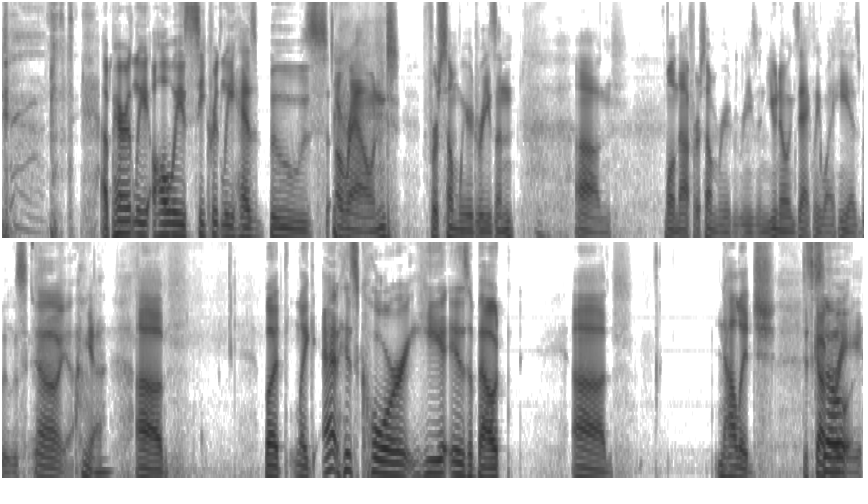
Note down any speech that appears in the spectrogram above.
apparently, always secretly has booze around for some weird reason. Um, well, not for some weird reason. You know exactly why he has booze. Oh yeah. Yeah. Uh, but like at his core, he is about uh, knowledge, discovery.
